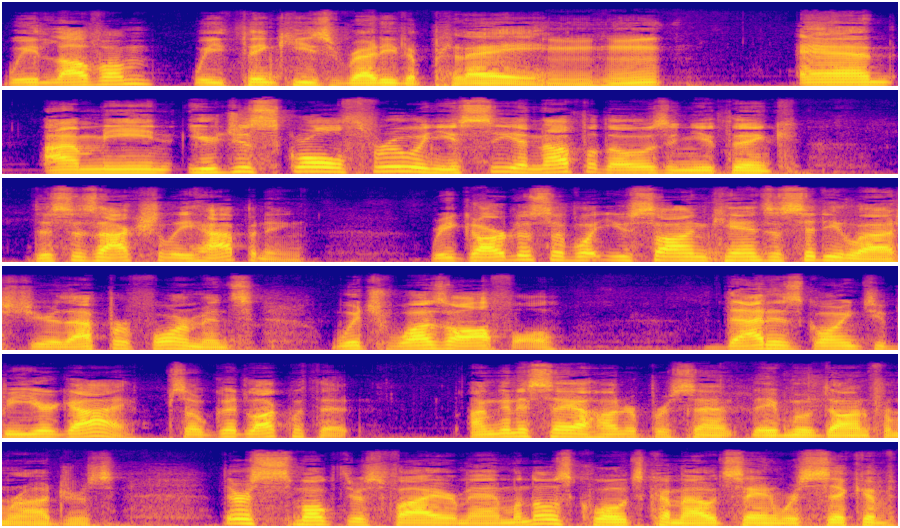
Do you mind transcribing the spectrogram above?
"We love him. We think he's ready to play." Mm-hmm. And I mean, you just scroll through and you see enough of those and you think, this is actually happening. Regardless of what you saw in Kansas City last year, that performance, which was awful, that is going to be your guy. So good luck with it. I'm going to say 100% they've moved on from Rodgers. There's smoke, there's fire, man. When those quotes come out saying we're sick of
